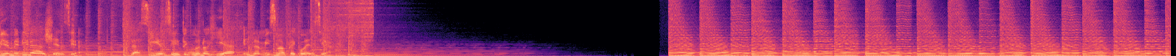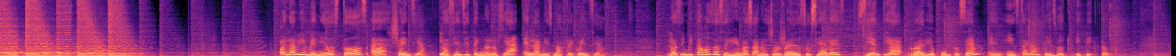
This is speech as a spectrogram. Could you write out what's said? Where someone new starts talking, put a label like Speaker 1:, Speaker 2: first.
Speaker 1: Bienvenida a Ciencia, la ciencia y tecnología en la misma frecuencia.
Speaker 2: Hola, bienvenidos todos a Ciencia, la ciencia y tecnología en la misma frecuencia. Los invitamos a seguirnos a nuestras redes sociales, cientiaradio.sem en Instagram, Facebook y TikTok.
